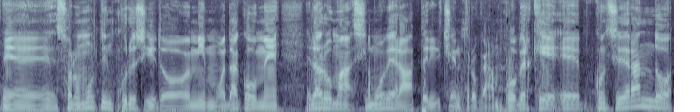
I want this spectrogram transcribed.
eh, sono molto incuriosito, Mimmo, da come la Roma si muoverà per il centrocampo. Perché eh, considerando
